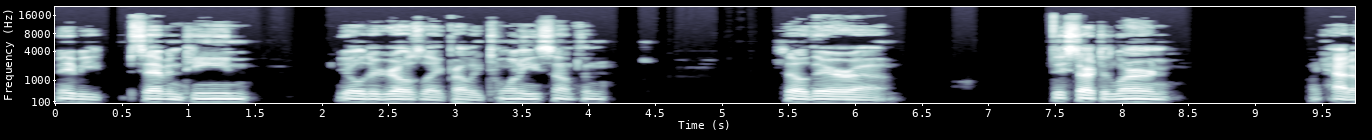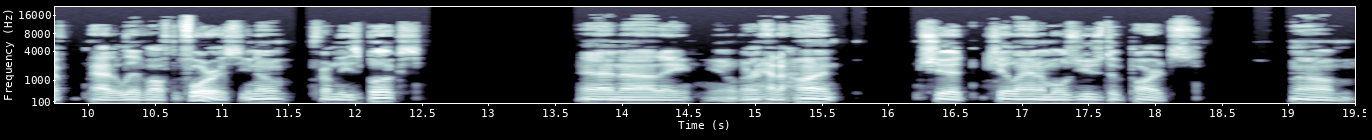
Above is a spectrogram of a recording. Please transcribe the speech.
maybe seventeen. The older girl's like probably twenty something. So they're uh they start to learn like how to how to live off the forest, you know, from these books. And uh they, you know, learn how to hunt, shit, kill animals, use the parts. Um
